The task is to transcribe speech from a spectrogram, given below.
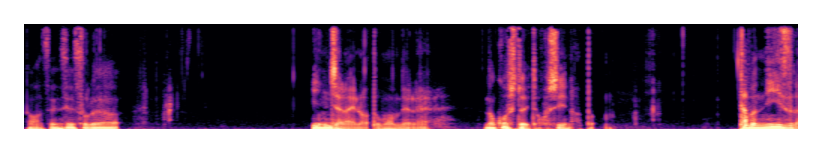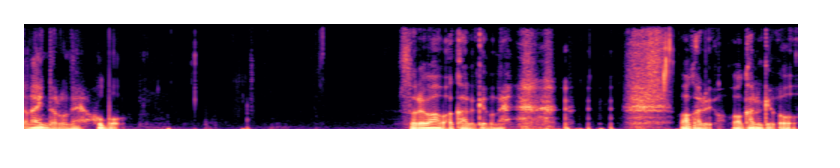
だから全然それは、いいんじゃないのと思うんだよね。残しといてほしいなと。多分ニーズがないんだろうね、ほぼ。それはわかるけどね。わかるよ。わかるけど、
